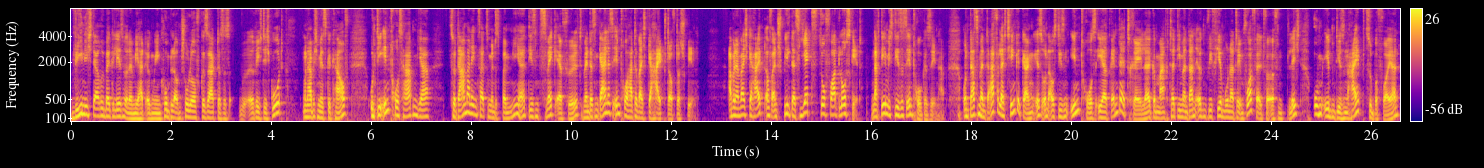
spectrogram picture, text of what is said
wenig darüber gelesen oder mir hat irgendwie ein Kumpel auf dem Schulhof gesagt, das ist äh, richtig gut und habe ich mir es gekauft. Und die Intros haben ja zur damaligen Zeit, zumindest bei mir, diesen Zweck erfüllt. Wenn das ein geiles Intro hatte, war ich gehypt auf das Spiel. Aber dann war ich gehypt auf ein Spiel, das jetzt sofort losgeht, nachdem ich dieses Intro gesehen habe. Und dass man da vielleicht hingegangen ist und aus diesen Intros eher Render-Trailer gemacht hat, die man dann irgendwie vier Monate im Vorfeld veröffentlicht, um eben diesen Hype zu befeuern,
